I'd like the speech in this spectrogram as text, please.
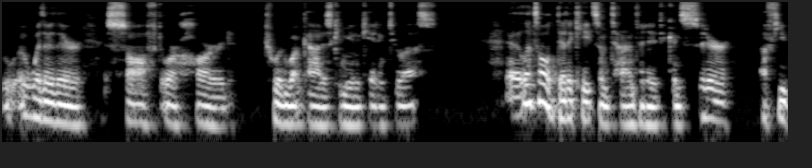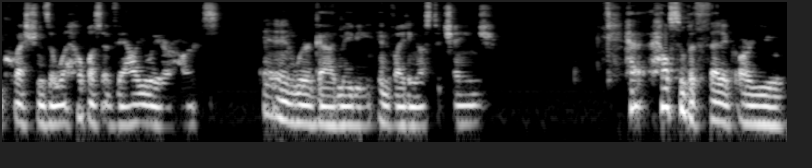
whether they're soft or hard toward what God is communicating to us. Uh, let's all dedicate some time today to consider a few questions that will help us evaluate our hearts and where God may be inviting us to change. How, sympathetic are you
